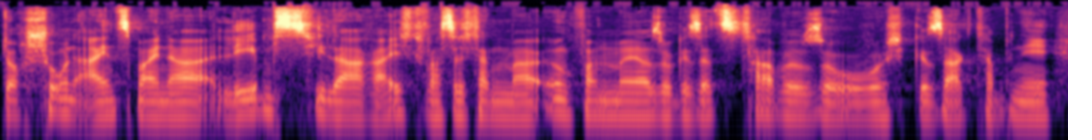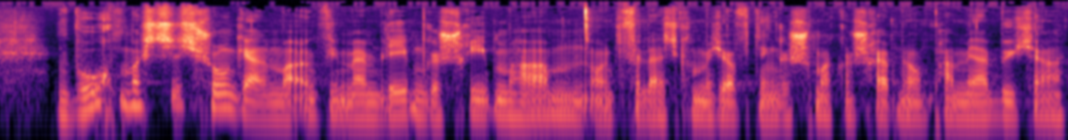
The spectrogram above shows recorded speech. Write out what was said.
doch schon eins meiner Lebensziele erreicht, was ich dann mal irgendwann mal so gesetzt habe, so wo ich gesagt habe, nee, ein Buch möchte ich schon gerne mal irgendwie in meinem Leben geschrieben haben und vielleicht komme ich auf den Geschmack und schreibe noch ein paar mehr Bücher.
